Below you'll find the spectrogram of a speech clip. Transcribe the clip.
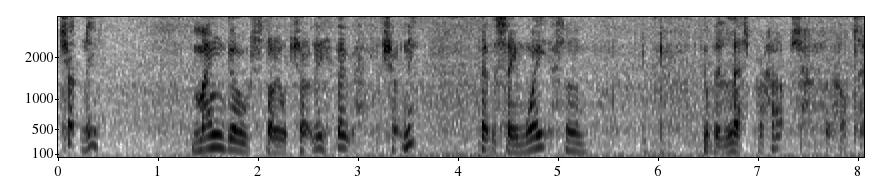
chutney. Mango style chutney, about chutney, about the same weight, so a little bit less perhaps, but that'll do.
